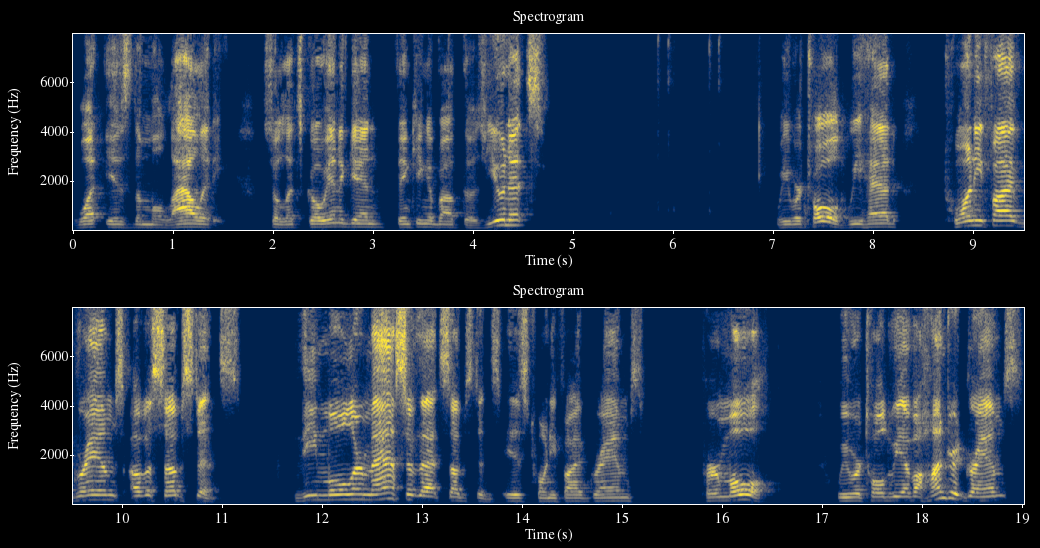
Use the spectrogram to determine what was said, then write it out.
what is the molality? So let's go in again, thinking about those units. We were told we had 25 grams of a substance. The molar mass of that substance is 25 grams per mole. We were told we have 100 grams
